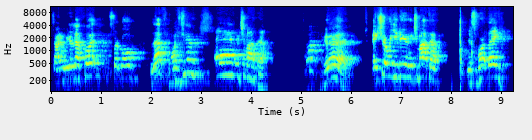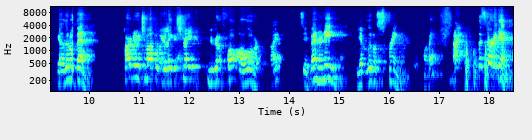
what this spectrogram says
Starting with your left foot, circle left, one, two, and uchimata. Good. Make sure when you do uchimata, your support leg, you got a little bend. Hard to uchimata when your leg is straight, you're gonna fall all over, right? So you bend your knee, you have a little spring, okay? All right, let's start again.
